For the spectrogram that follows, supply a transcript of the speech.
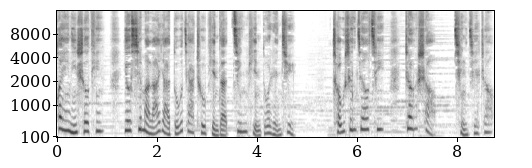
欢迎您收听由喜马拉雅独家出品的精品多人剧《重生娇妻》，张少，请接招。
